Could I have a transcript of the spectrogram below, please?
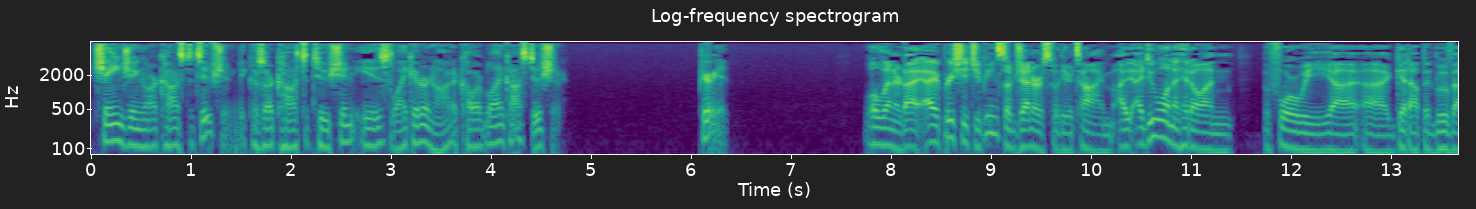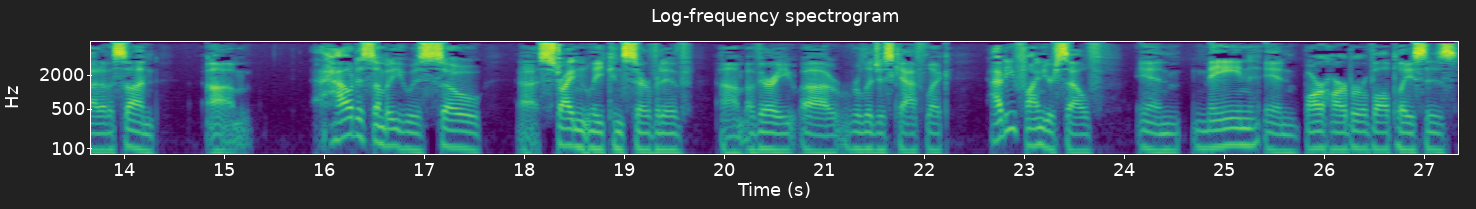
changing our constitution because our constitution is, like it or not, a colorblind constitution. Period. Well, Leonard, I, I appreciate you being so generous with your time. I, I do want to hit on before we uh, uh, get up and move out of the sun. Um, how does somebody who is so uh, stridently conservative, um, a very uh, religious Catholic, how do you find yourself in Maine, in Bar Harbor of all places,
